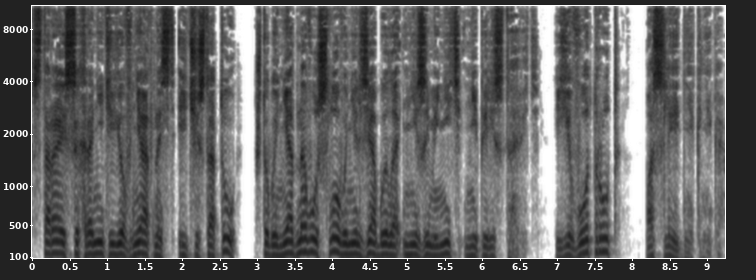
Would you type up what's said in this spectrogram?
стараясь сохранить ее внятность и чистоту, чтобы ни одного слова нельзя было ни заменить, ни переставить. Его труд — последняя книга.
